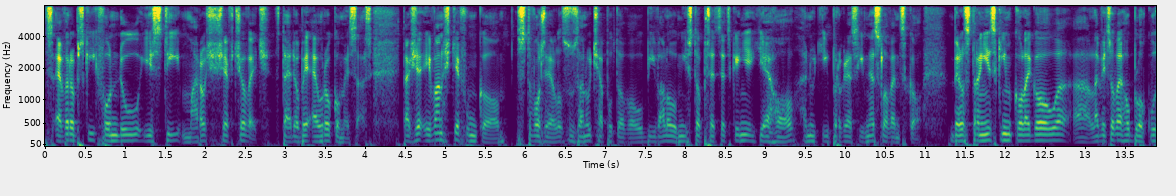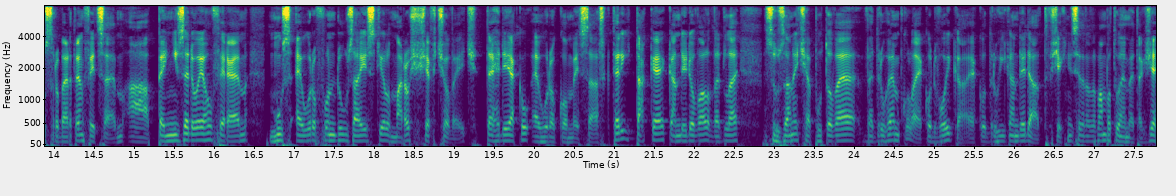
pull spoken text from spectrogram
z evropských fondů jistý Maroš Ševčovič, v té době eurokomisař. Takže Ivan Štěfunko stvořil Zuzanu Čaputovou, bývalou místo předsedkyni jeho hnutí Progresivné Slovensko. Byl stranickým kolegou eh, levicového bloku s Robertem Ficem a peníze do jeho firem mu z eurofondů zajistil Maroš Maroš Ševčovič, tehdy jako eurokomisař, který také kandidoval vedle Zuzany Čaputové ve druhém kole jako dvojka, jako druhý kandidát. Všichni si to pamatujeme, takže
